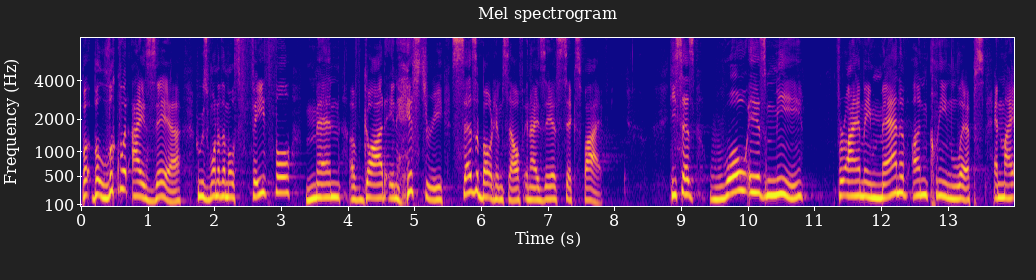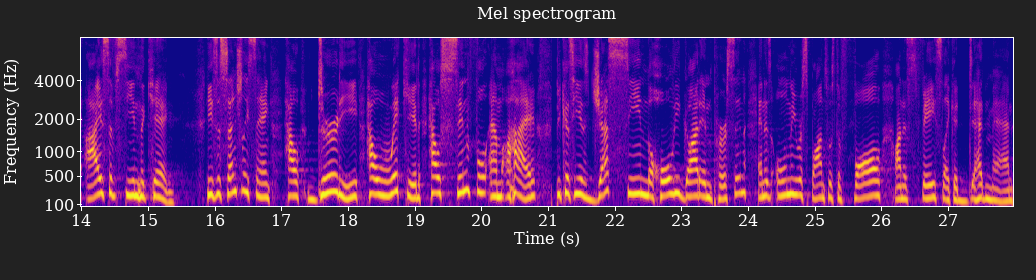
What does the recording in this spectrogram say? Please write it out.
But, but look what Isaiah, who's one of the most faithful men of God in history, says about himself in Isaiah 6 5. He says, Woe is me, for I am a man of unclean lips, and my eyes have seen the king. He's essentially saying, How dirty, how wicked, how sinful am I? Because he has just seen the holy God in person, and his only response was to fall on his face like a dead man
